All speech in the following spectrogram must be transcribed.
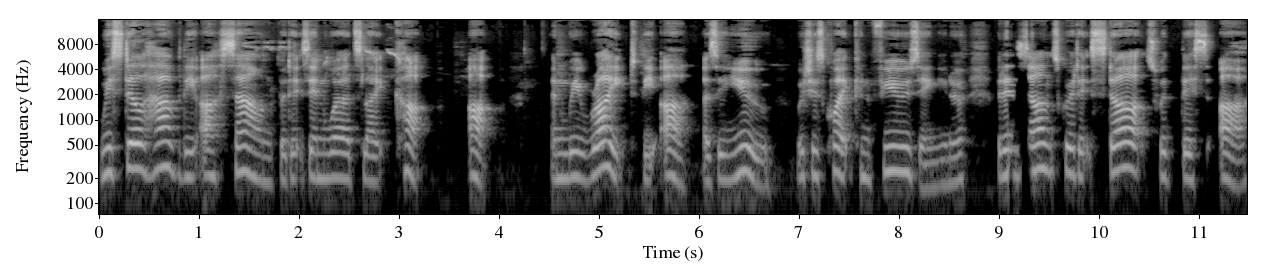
We still have the a sound, but it's in words like cup, up, and we write the a as a u, which is quite confusing, you know. But in Sanskrit, it starts with this a,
